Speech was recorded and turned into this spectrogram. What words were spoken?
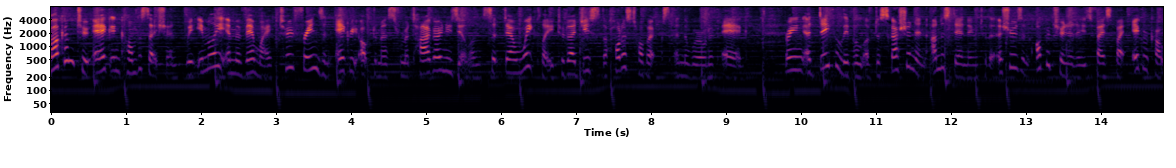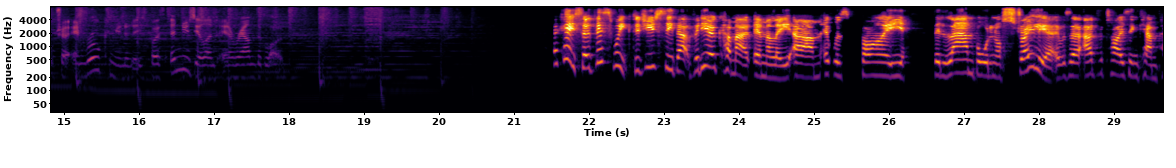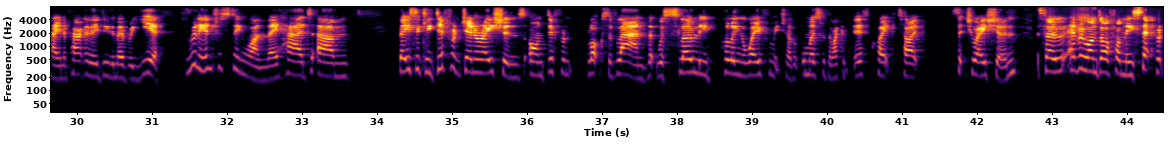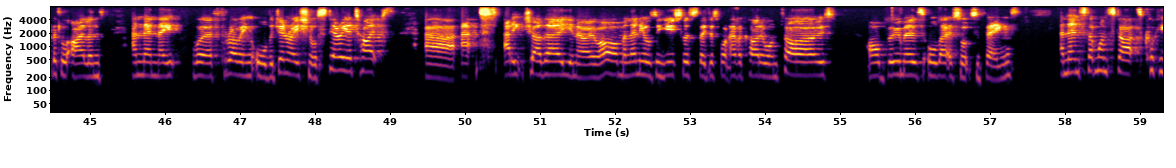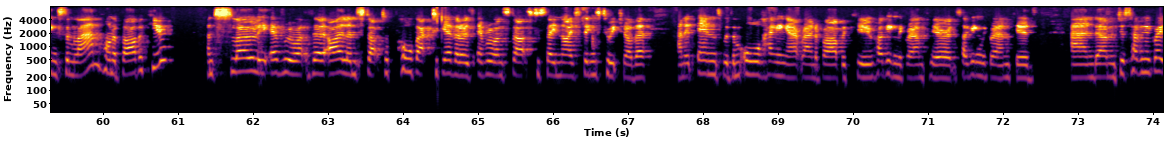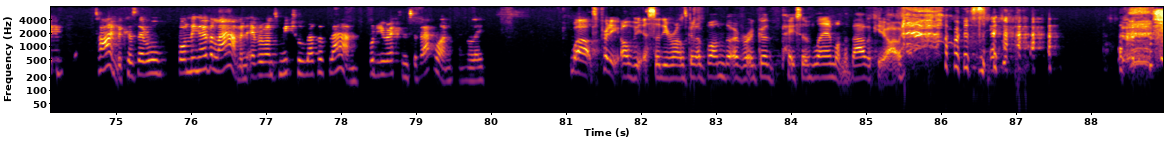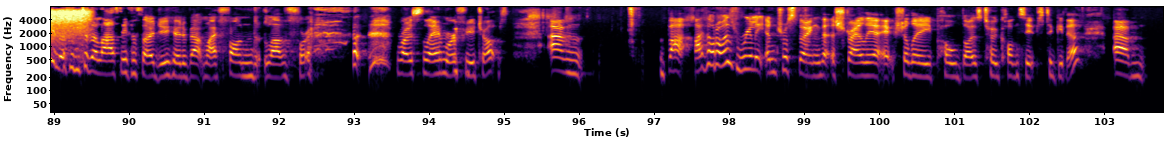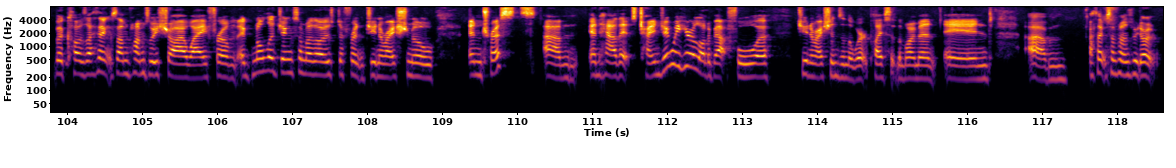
Welcome to Ag in Conversation, where Emily and Myfanwy, two friends and agri optimists from Otago, New Zealand, sit down weekly to digest the hottest topics in the world of ag, bringing a deeper level of discussion and understanding to the issues and opportunities faced by agriculture and rural communities both in New Zealand and around the globe. Okay, so this week, did you see that video come out, Emily? Um, it was by the Lamb Board in Australia. It was an advertising campaign. Apparently, they do them every year. It's a really interesting one. They had um, basically different generations on different blocks of land that were slowly pulling away from each other, almost with like an earthquake type situation. So everyone's off on these separate little islands, and then they were throwing all the generational stereotypes uh, at at each other. You know, oh, millennials are useless; they just want avocado on toast. Oh, boomers, all those sorts of things. And then someone starts cooking some lamb on a barbecue, and slowly everyone, the islands start to pull back together as everyone starts to say nice things to each other. And it ends with them all hanging out around a barbecue, hugging the grandparents, hugging the grandkids, and um, just having a great time because they're all bonding over lamb and everyone's mutual love of lamb. What do you reckon to that one, Emily? Well, it's pretty obvious that everyone's going to bond over a good piece of lamb on the barbecue. I would, I would you listened to the last episode, you heard about my fond love for roast lamb or a few chops. Um, but I thought it was really interesting that Australia actually pulled those two concepts together. Um, because I think sometimes we shy away from acknowledging some of those different generational interests um, and how that's changing. We hear a lot about four generations in the workplace at the moment, and um, I think sometimes we don't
